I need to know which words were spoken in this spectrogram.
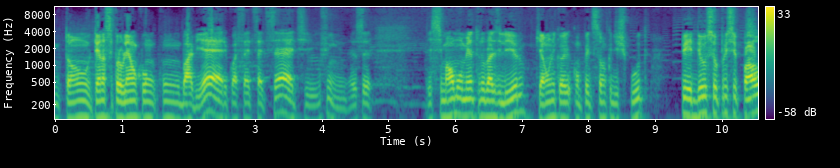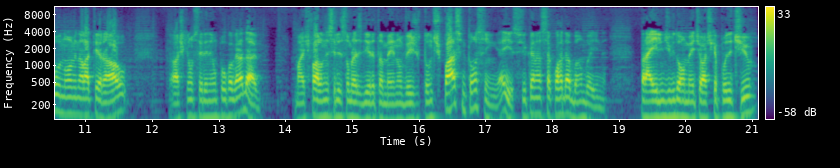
Então, tendo esse problema com, com o Barbieri, com a 777, enfim, esse, esse mau momento no brasileiro, que é a única competição que disputa, perdeu o seu principal nome na lateral, eu acho que não seria nem um pouco agradável. Mas falando em seleção brasileira também não vejo tanto espaço, então assim, é isso, fica nessa corda bamba aí, né? Pra ele individualmente eu acho que é positivo,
